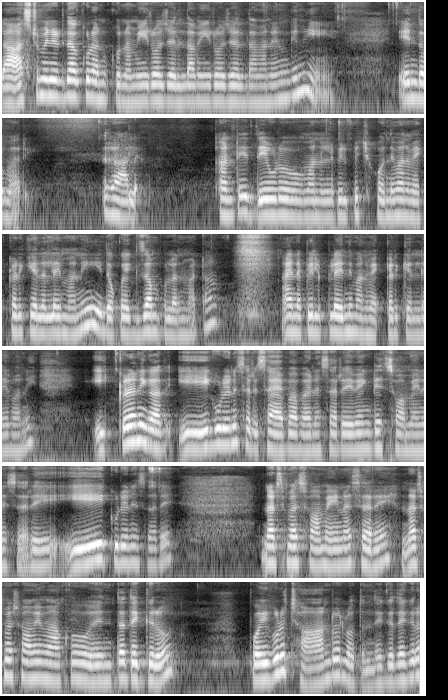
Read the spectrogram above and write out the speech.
లాస్ట్ మినిట్ దాకా కూడా అనుకున్నాం ఈరోజు వెళ్దాం ఈరోజు వెళ్దాం అని కానీ ఏందో మరి రాలే. అంటే దేవుడు మనల్ని పిలిపించుకుంది మనం ఎక్కడికి వెళ్ళలేమని ఇది ఒక ఎగ్జాంపుల్ అనమాట ఆయన పిలుపులేంది మనం ఎక్కడికి వెళ్ళలేమని. ఇక్కడని కాదు ఏ గుడైనా సరే సాయిబాబా అయినా సరే వెంకటేశ్వర స్వామి అయినా సరే ఏ గుడైనా సరే నరసింహస్వామి అయినా సరే నరసింహస్వామి మాకు ఎంత దగ్గరో పోయి కూడా చాలా రోజులు అవుతుంది. దగ్గర దగ్గర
